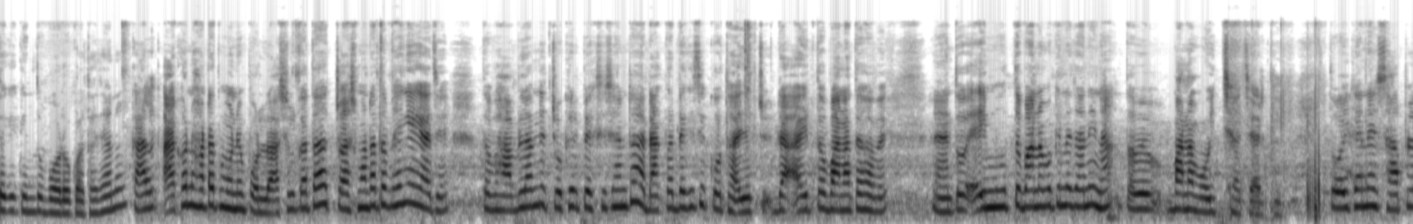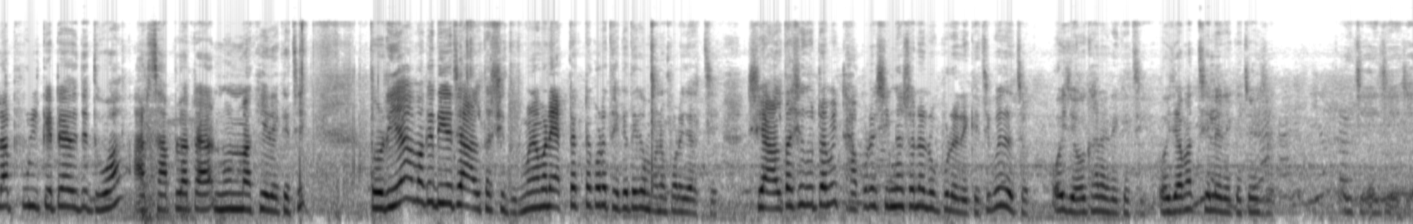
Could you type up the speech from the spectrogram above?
থেকে কিন্তু বড় কথা, জানো? কাল, এখন হঠাৎ মনে পড়ল, আসল কথা চশমাটা তো ভেঙে গেছে। তো ভাবলাম যে চোখের প্রেসক্রিপশনটা, ডাক্তার দেখেছি কোথায়? যে এই তো বানাতে হবে। তো এই মুহূর্তে বানাবো কিনা জানি না, তবে বানাবো, ইচ্ছা আছে আর কি। তো ওইখানে শাপলা ফুল কেটে ওই যে ধোয়া আর শাপলাটা নুন মাখিয়ে রেখেছি। তো রিয়া আমাকে দিয়েছে আলতা সিঁদুর মানে আমার একটা একটা করে থেকে থেকে মনে পড়ে যাচ্ছে। সেই আলতা সিঁদুরটা আমি ঠাকুরের সিংহাসনের উপরে রেখেছি, বুঝেছ? ওই যে ওইখানে রেখেছি, ওই যে আমার ছেলে রেখেছে, ওই যে। এই যে এই যে এই যে,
